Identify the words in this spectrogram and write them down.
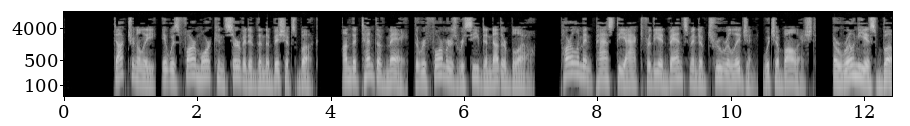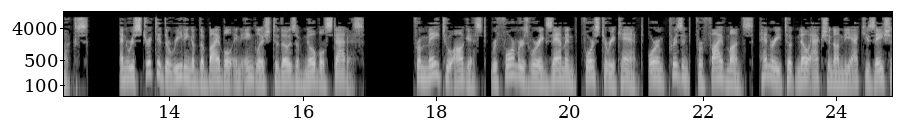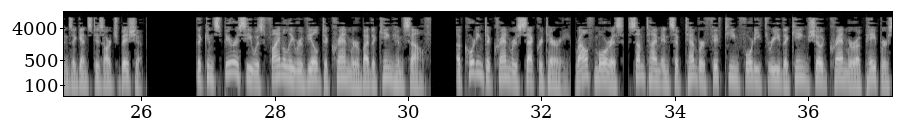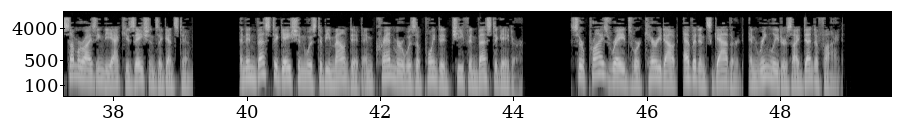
Doctrinally, it was far more conservative than the bishop's book. On 10 May, the reformers received another blow. Parliament passed the Act for the Advancement of True Religion, which abolished erroneous books and restricted the reading of the Bible in English to those of noble status. From May to August, reformers were examined, forced to recant, or imprisoned. For five months, Henry took no action on the accusations against his archbishop. The conspiracy was finally revealed to Cranmer by the king himself. According to Cranmer's secretary, Ralph Morice, sometime in September 1543 the king showed Cranmer a paper summarising the accusations against him. An investigation was to be mounted and Cranmer was appointed chief investigator. Surprise raids were carried out, evidence gathered, and ringleaders identified.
